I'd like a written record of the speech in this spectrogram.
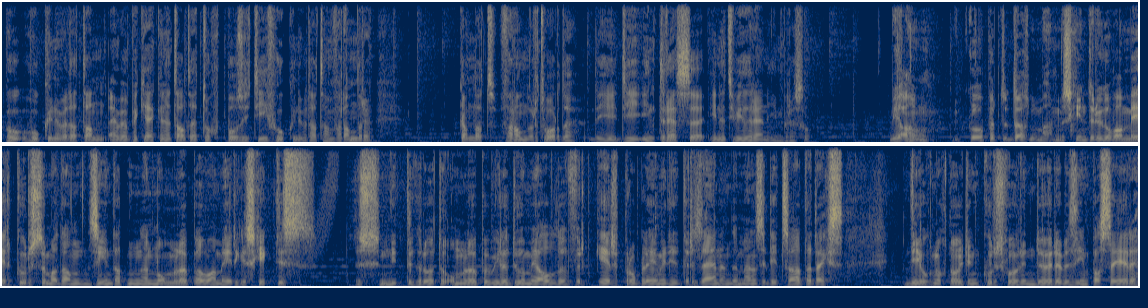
Hoe, hoe kunnen we dat dan, hè, we bekijken het altijd toch positief, hoe kunnen we dat dan veranderen? Kan dat veranderd worden, die, die interesse in het wielrennen in Brussel? Ja, ik hoop het. Dat, maar misschien terug wat meer koersen, maar dan zien dat een omloop wat meer geschikt is. Dus niet te grote omlopen willen doen met al de verkeersproblemen die er zijn en de mensen die het zaterdags, die ook nog nooit een koers voor hun deur hebben zien passeren,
